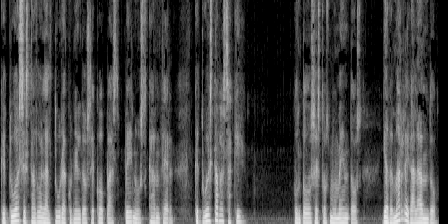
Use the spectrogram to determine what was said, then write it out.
Que tú has estado a la altura con el dos de copas, Venus, cáncer, que tú estabas aquí, con todos estos momentos, y además regalando.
